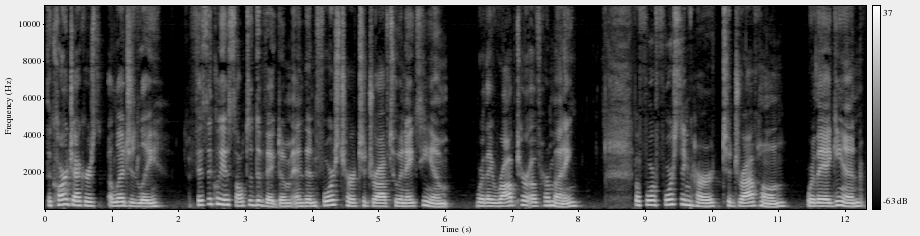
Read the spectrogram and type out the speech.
The carjackers allegedly physically assaulted the victim and then forced her to drive to an ATM where they robbed her of her money before forcing her to drive home, where they again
